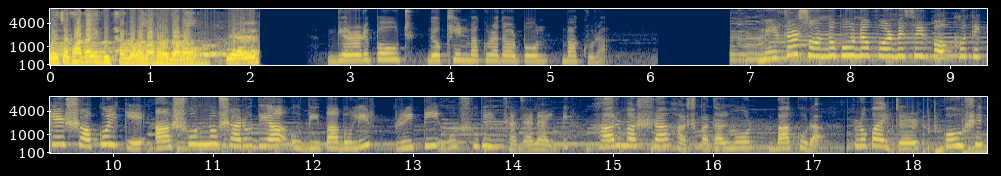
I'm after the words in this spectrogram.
বেঁচে থাকাই দুঃসাধ্য ব্যাপার হয়ে দাঁড়ায়। ব্যুরো রিপোর্ট দক্ষিণ বাঁকুড়া দর্পণ বাঁকুড়া। মেসার্স অন্নপূর্ণা ফার্মেসির পক্ষ থেকে সকলকে আসন্ন শারদিয়া ও দীপাবলির প্রীতি ও শুভেচ্ছা জানাই। হারমাশরা হাসপাতাল মোড় Bankura. Proprietor Kaushik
